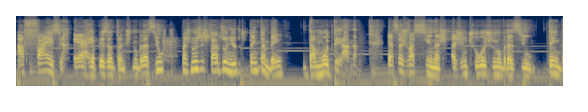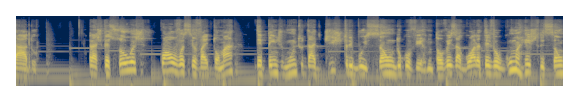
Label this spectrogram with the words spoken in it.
A Pfizer é a representante no Brasil, mas nos Estados Unidos tem também da Moderna. Essas vacinas a gente hoje no Brasil tem dado para as pessoas qual você vai tomar depende muito da distribuição do governo. Talvez agora teve alguma restrição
